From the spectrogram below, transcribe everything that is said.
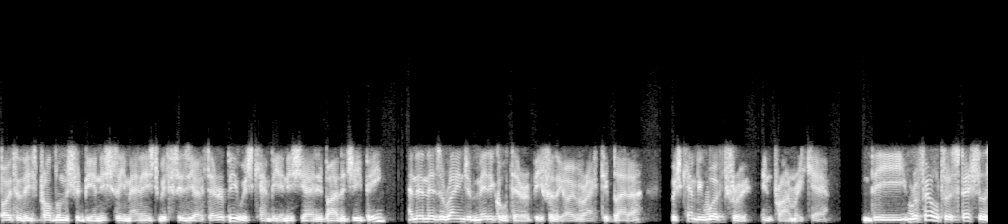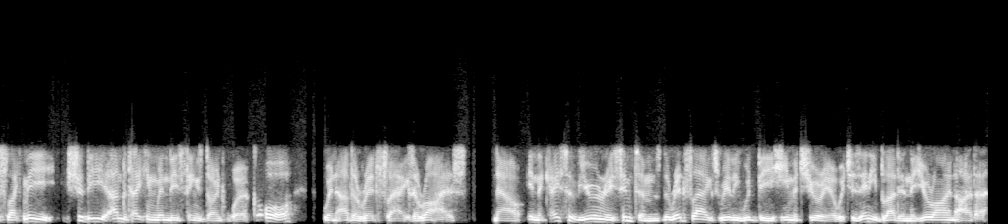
Both of these problems should be initially managed with physiotherapy, which can be initiated by the GP. And then there's a range of medical therapy for the overactive bladder, which can be worked through in primary care. The referral to a specialist like me should be undertaken when these things don't work or when other red flags arise. Now, in the case of urinary symptoms, the red flags really would be hematuria, which is any blood in the urine, either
